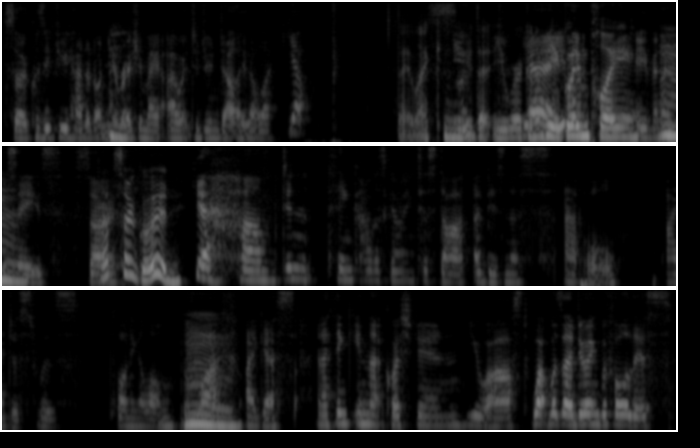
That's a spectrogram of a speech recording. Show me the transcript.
So, because if you had it on your resume, I went to June Dally, they're like, yep, they like So- knew that you were going Yeah, to be a good even- employee. even Mm. overseas. So That's so good. yeah, um, didn't think I was going to start a business at all. I just was plodding along with Mm. life, I guess. And I think in that question you asked, what was I doing before this?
